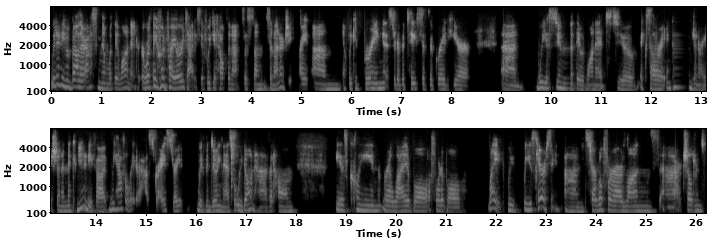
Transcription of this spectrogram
we didn't even bother asking them what they wanted or what they would prioritize if we could help them access some, some energy, right? Um, if we could bring sort of a taste of the grid here, um, we assumed that they would want it to accelerate income generation. And the community thought, we have a way to house rice, right? We've been doing this. What we don't have at home is clean, reliable, affordable light. We, we use kerosene. Um, it's terrible for our lungs. Uh, our children's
